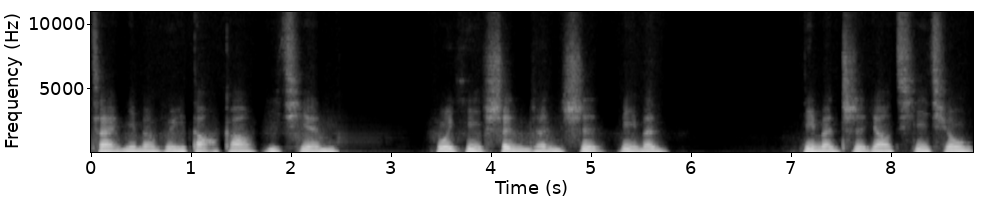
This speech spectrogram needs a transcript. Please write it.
在你们未祷告以前，我已深认识你们。你们只要祈求，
